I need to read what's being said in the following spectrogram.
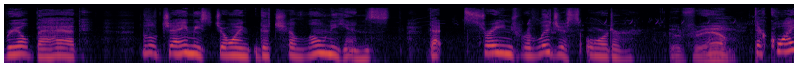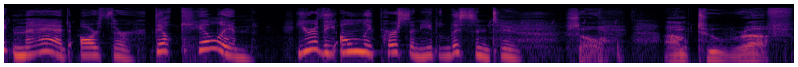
real bad. Little Jamie's joined the Chelonians, that strange religious order. Good for him. They're quite mad, Arthur. They'll kill him. You're the only person he'd listen to. So, I'm too rough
